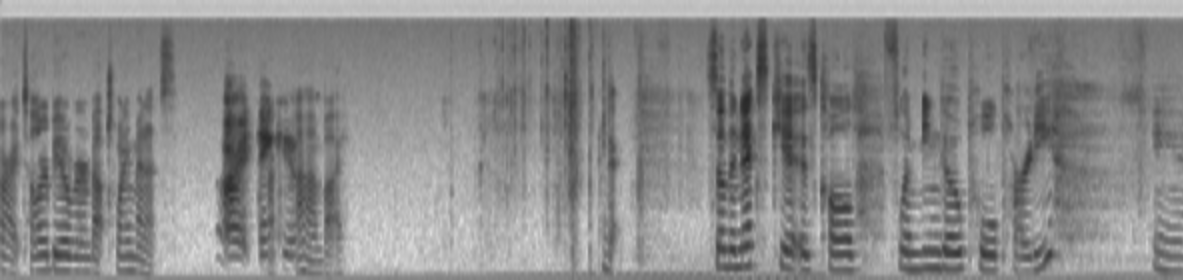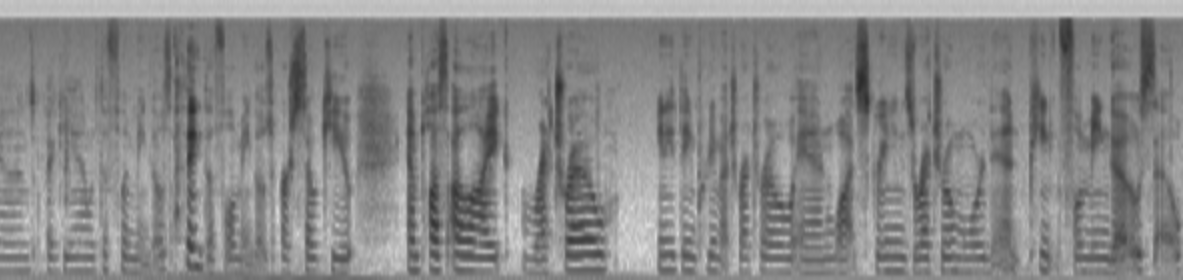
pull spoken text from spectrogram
All right. Tell her to be over in about 20 minutes. All right, thank you. Uh-huh. Bye. Okay. So the next kit is called Flamingo Pool Party. And again with the flamingos. I think the flamingos are so cute. And plus I like retro. Anything pretty much retro and what screams retro more than pink flamingo. So,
